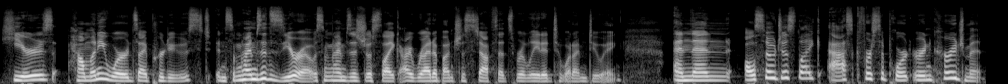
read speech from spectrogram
Here's how many words I produced. And sometimes it's zero. Sometimes it's just like I read a bunch of stuff that's related to what I'm doing and then also just like ask for support or encouragement.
